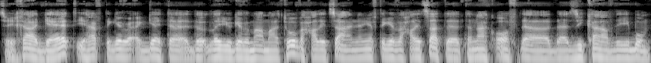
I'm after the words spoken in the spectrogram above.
Tzricha get, you have to give a get, uh, the lady you give a ma'amar to, v'halitza, and then you have to give a halitza to, to knock off the, the zika of the boom,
